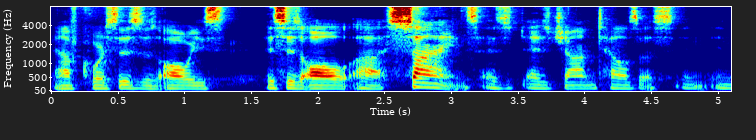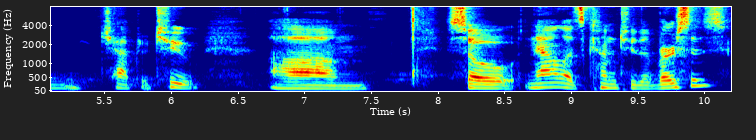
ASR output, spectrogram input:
Now, of course, this is always, this is all uh, signs, as, as John tells us in, in chapter 2. Um, so now let's come to the verses.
